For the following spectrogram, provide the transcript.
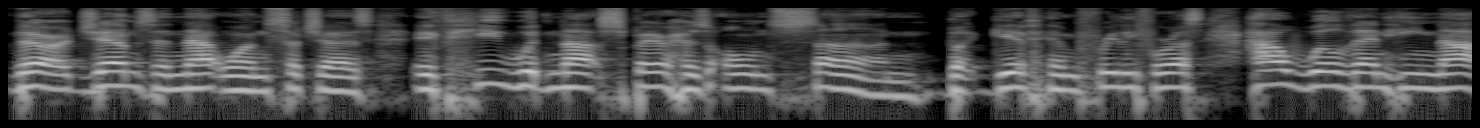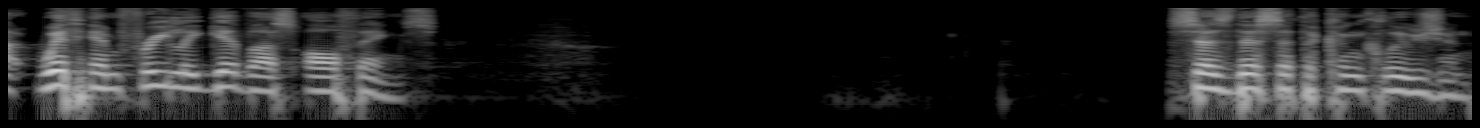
There are gems in that one, such as, if he would not spare his own son, but give him freely for us, how will then he not with him freely give us all things? Says this at the conclusion.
